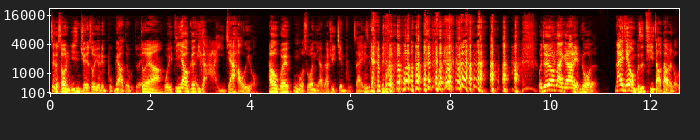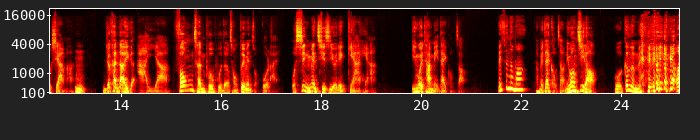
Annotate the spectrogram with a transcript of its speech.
这个时候你已经觉得说有点不妙，对不对？对啊，我一定要跟一个阿姨加好友，他会不会问我说你要不要去柬埔寨？应该不。我就用赖跟他联络了。那一天我们不是提早到了楼下吗？嗯，你就看到一个阿姨啊，风尘仆仆的从对面走过来。我心里面其实有点惊吓，因为她没戴口罩。哎，真的吗？她没戴口罩，你忘记了哦？我根本没有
